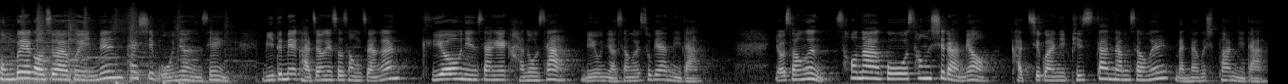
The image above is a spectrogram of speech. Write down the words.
동부에 거주하고 있는 85년생 믿음의 가정에서 성장한 귀여운 인상의 간호사 미운 여성을 소개합니다. 여성은 선하고 성실하며 가치관이 비슷한 남성을 만나고 싶어 합니다.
